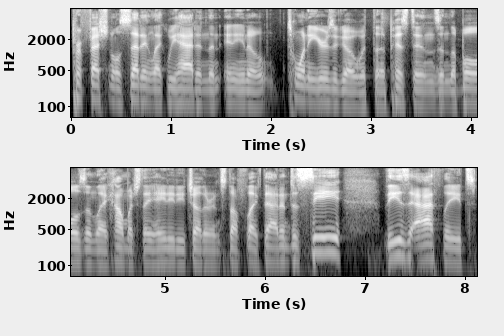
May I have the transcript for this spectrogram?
professional setting like we had in the in, you know 20 years ago with the Pistons and the Bulls and like how much they hated each other and stuff like that. And to see these athletes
